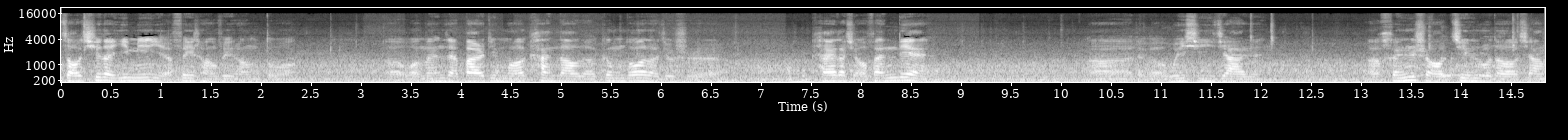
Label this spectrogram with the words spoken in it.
早期的移民也非常非常多。呃，我们在巴尔的摩看到的更多的就是开个小饭店，啊，这个维系一家人，呃，很少进入到像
